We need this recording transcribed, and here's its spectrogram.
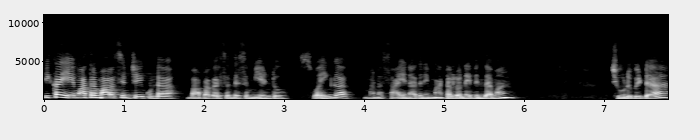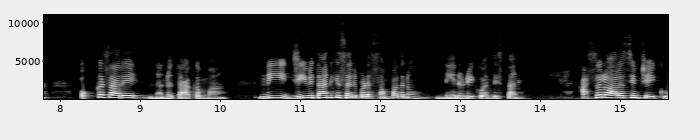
ఇక ఏమాత్రం ఆలస్యం చేయకుండా బాబాగారి సందేశం ఏంటో స్వయంగా మన సాయినాథుని మాటల్లోనే విందామా? చూడు బిడ్డ ఒక్కసారే నన్ను తాకమ్మా. నీ జీవితానికి సరిపడ సంపదను నేను నీకు అందిస్తాను. అస్సలు ఆలస్యం చేయకు.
